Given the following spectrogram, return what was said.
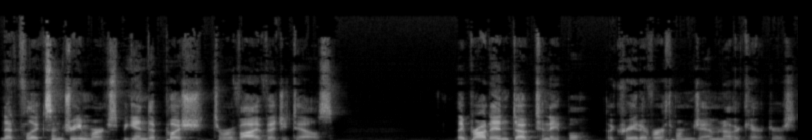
Netflix and DreamWorks began to push to revive VeggieTales. They brought in Doug TenNapel, the creator of Earthworm Jim and other characters,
